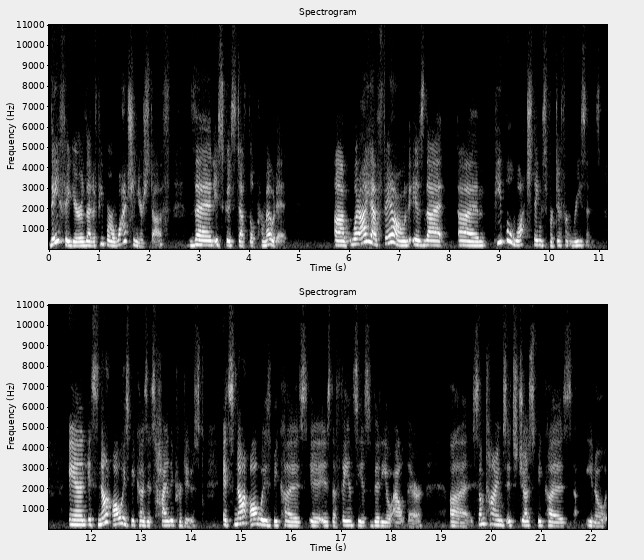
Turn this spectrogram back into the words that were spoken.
they figure that if people are watching your stuff, then it's good stuff. They'll promote it um, what I have found is that um, people watch things for different reasons. And it's not always because it's highly produced. It's not always because it is the fanciest video out there. Uh, sometimes it's just because, you know,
